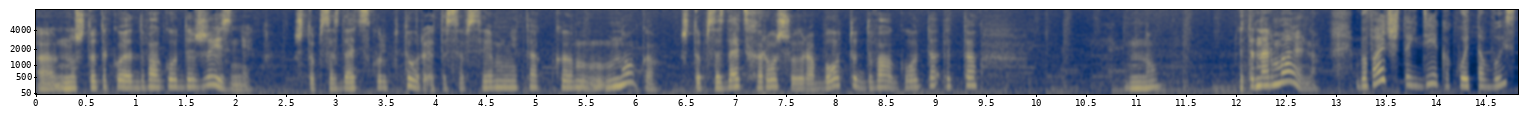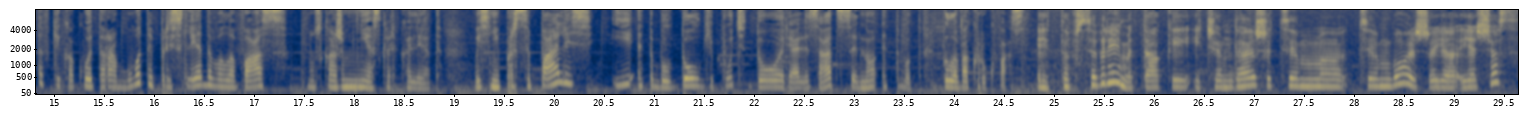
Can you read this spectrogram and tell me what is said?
э, ну, что такое два года жизни, чтобы создать скульптуру? Это совсем не так э, много. Чтобы создать хорошую работу, два года – это, ну, это нормально. Бывает, что идея какой-то выставки, какой-то работы преследовала вас, ну, скажем, несколько лет. Вы с ней просыпались, и это был долгий путь до реализации, но это вот было вокруг вас. Это все время так, и, и чем дальше, тем, тем больше. Я, я сейчас,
